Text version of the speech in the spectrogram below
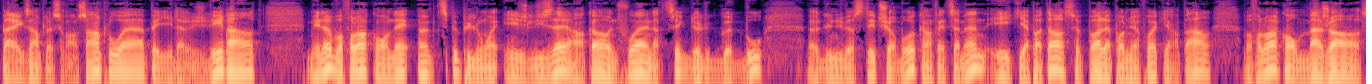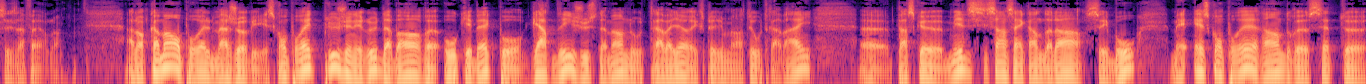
par exemple, l'assurance emploi, payer la régie des rentes. Mais là, il va falloir qu'on ait un petit peu plus loin. Et je lisais encore une fois un article de Luc Godbout euh, de l'Université de Sherbrooke en fin de semaine et qui a pas tort, c'est pas la première fois qu'il en parle. Va falloir qu'on majore ces affaires-là. Alors, comment on pourrait le majorer? Est-ce qu'on pourrait être plus généreux d'abord euh, au Québec pour garder justement nos travailleurs expérimentés au travail? Euh, parce que 1650 dollars, c'est beau, mais est-ce qu'on pourrait rendre cette euh,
